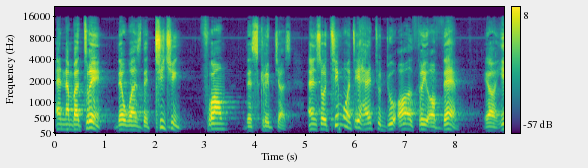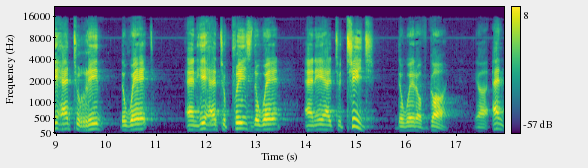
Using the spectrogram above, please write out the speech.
And number three, there was the teaching from the scriptures. And so Timothy had to do all three of them. You know, he had to read the word, and he had to preach the word, and he had to teach the word of God. And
